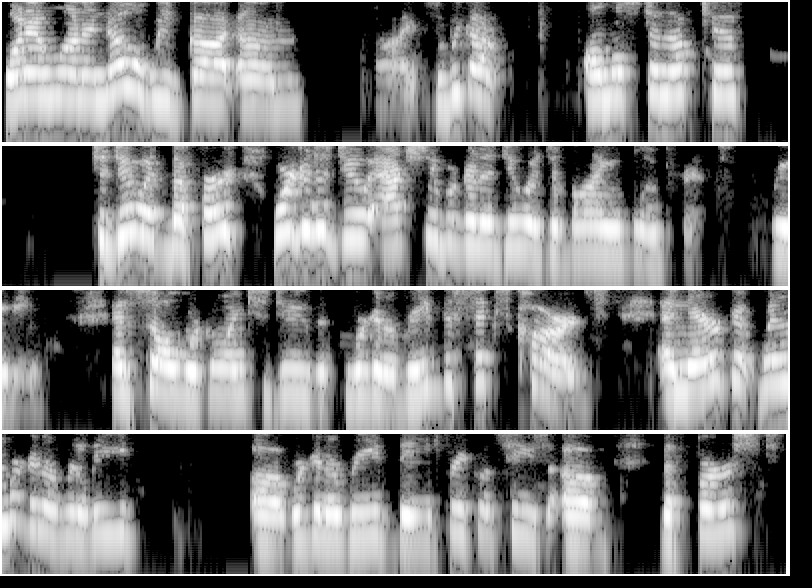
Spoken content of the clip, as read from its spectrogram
what I want to know, we've got um all right, so we got almost enough to to do it. The first we're going to do actually we're going to do a divine blueprint reading. And so we're going to do the, we're going to read the six cards and they're when we're going to read uh, we're going to read the frequencies of the first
